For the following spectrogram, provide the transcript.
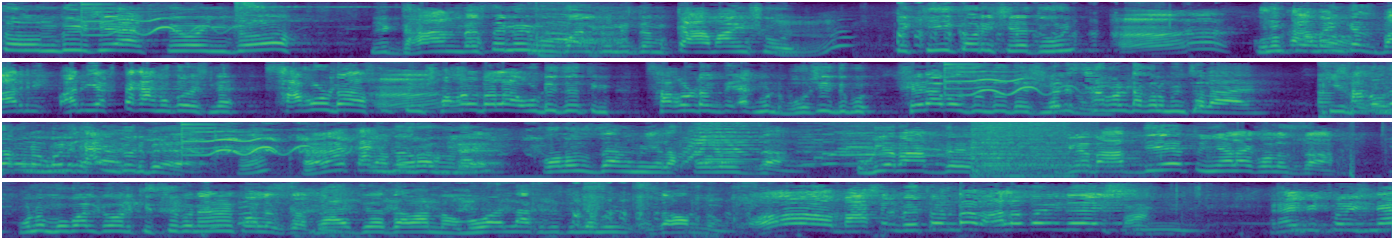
সন্দুষে আসছে ওইগো এই ধান বেচে নই মোবাইল কিনে দেম কামাই শুন। তুই কি করিস রে তুই? কোন কামাই কাজ বাড়ি বাড়ি একটা কাম করিস না। ছাগলটা আসছে তুই সকালবেলা উঠে যে তুই ছাগলটা এক মিনিট বসিয়ে দিব সেটা পর্যন্ত দেশ বলে ছাগল টাগল চলায়? ছাগল ছাগল বলে কাজ করবে? হ্যাঁ? হ্যাঁ কাজ করবে কলেজ যাং কলেজ যাং ওগুলো বাদ দে ওগুলো বাদ দিয়ে তুই এলাই কলেজ যা কোনো মোবাইল টোবাইল কিছু করে না কলেজ যা গায়ে দিয়ে যাওয়ার নো মোবাইল না কিনে দিলে মুই যাওয়ার নো ও মাসের বেতনটা ভালো করে নিস। প্রাইভেট করিস না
